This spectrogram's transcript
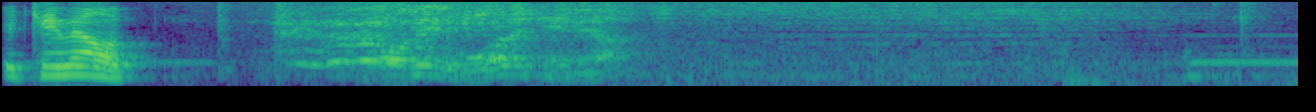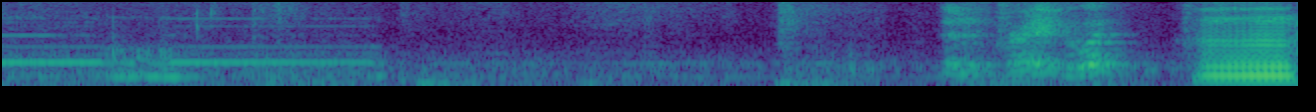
It came out. Oh, hey, water came out. Did it break away? Uh,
